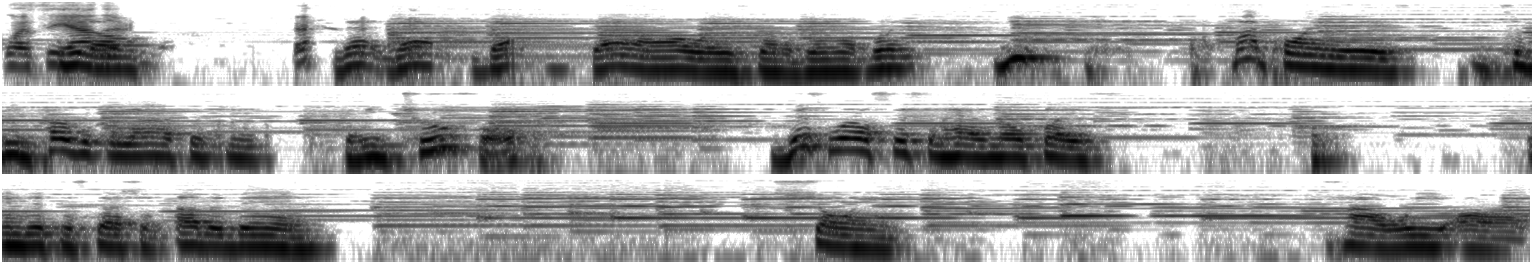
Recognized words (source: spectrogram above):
what's the you other? know, that that that that I always gonna bring up. But you, my point is to be perfectly honest with you, to be truthful. This world system has no place in this discussion other than showing how we are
